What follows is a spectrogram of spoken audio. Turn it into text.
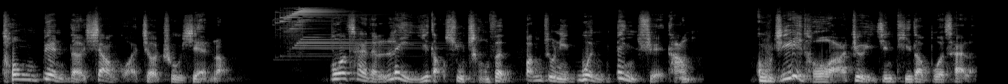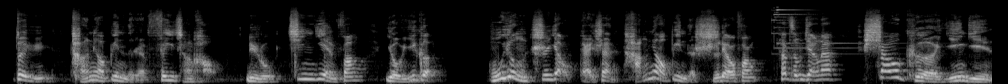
通便的效果就出现了。菠菜的类胰岛素成分帮助你稳定血糖，古籍里头啊就已经提到菠菜了，对于糖尿病的人非常好。例如金咽方有一个不用吃药改善糖尿病的食疗方，他怎么讲呢？消渴饮饮，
